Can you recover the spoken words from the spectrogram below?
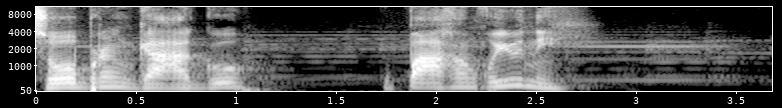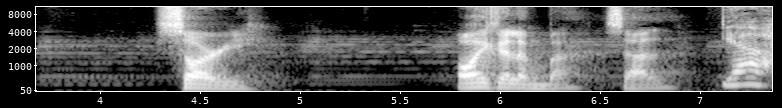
Sobrang gago. Upakan ko yun eh. Sorry. Okay ka lang ba, Sal? Yeah,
